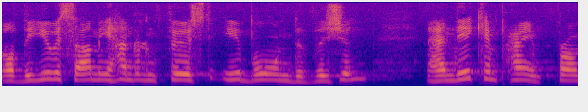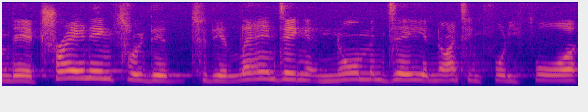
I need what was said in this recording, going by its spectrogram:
of the US Army 101st Airborne Division and their campaign from their training through their, to their landing in Normandy in 1944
